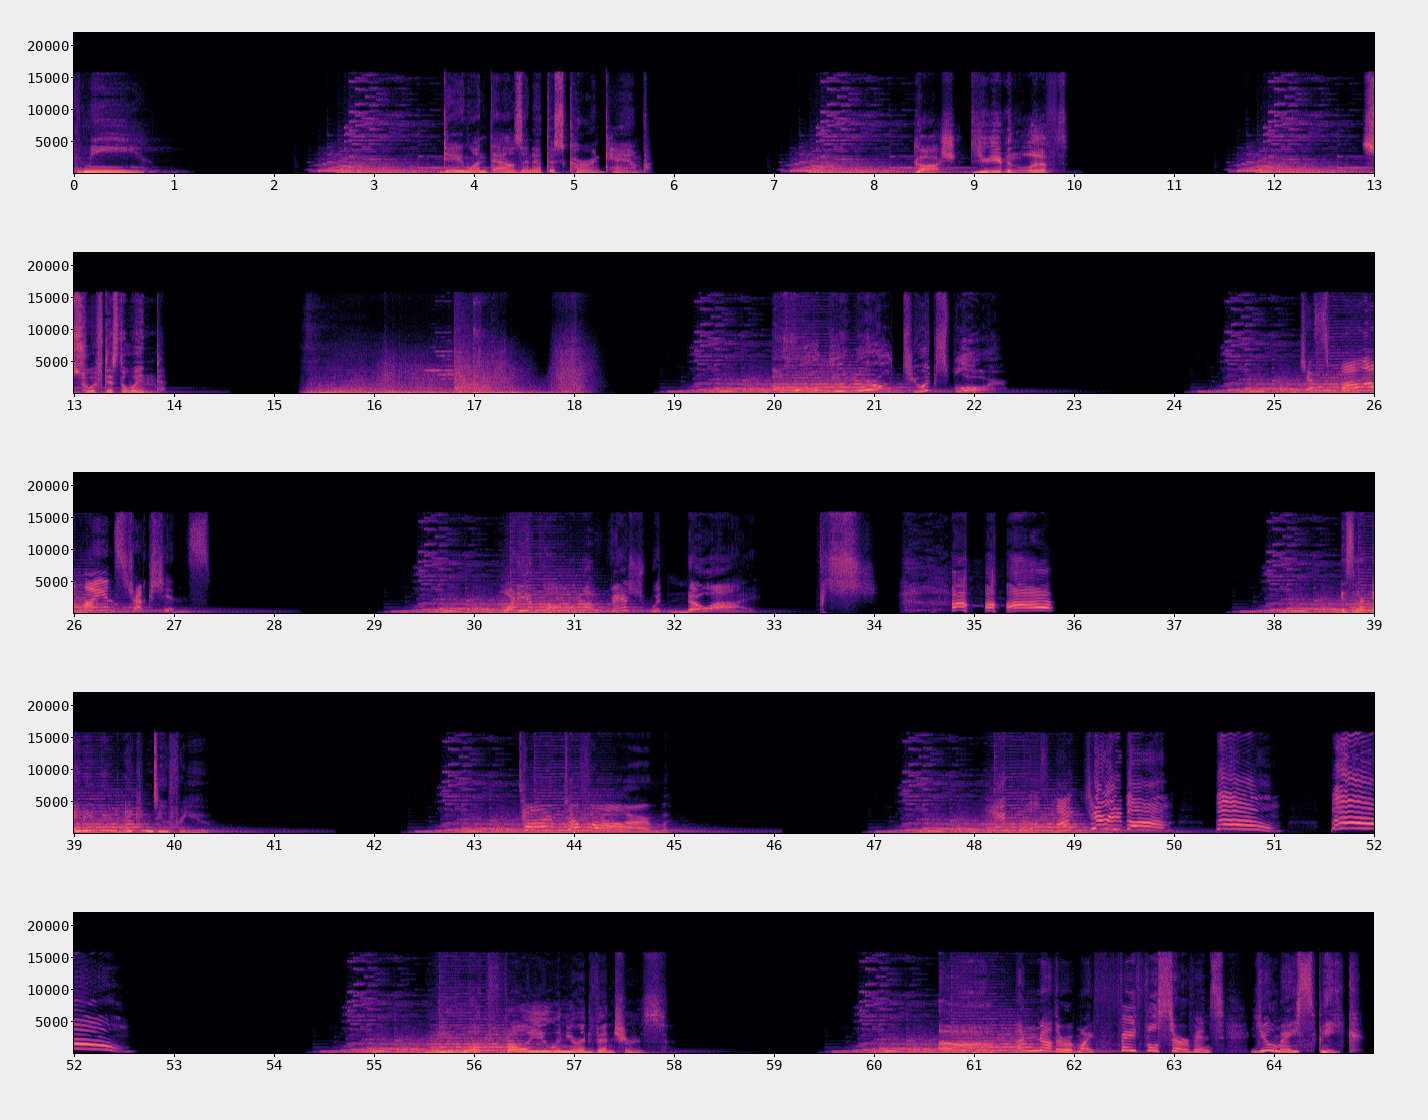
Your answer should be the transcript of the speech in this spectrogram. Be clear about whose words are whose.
Speaker 1: with me.
Speaker 2: Day 1000 at this current camp.
Speaker 3: Gosh, do you even lift?
Speaker 4: Swift as the wind.
Speaker 3: A whole new world to explore.
Speaker 1: Just follow my instructions.
Speaker 2: What do you call a fish with no eye?
Speaker 5: Is there anything I can do for you?
Speaker 1: Time to farm! Here goes my cherry bomb! Boom! Boom!
Speaker 6: May luck follow you in your adventures.
Speaker 1: Another of my faithful servants. You may speak.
